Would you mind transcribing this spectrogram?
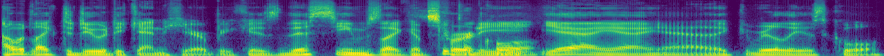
I would like to do it again here because this seems like a Super pretty, cool. yeah, yeah, yeah, like it really is cool.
